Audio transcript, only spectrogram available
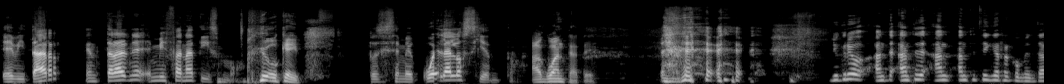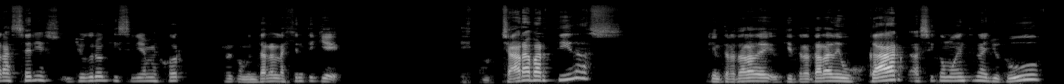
evitar entrar en, en mi fanatismo. ok, Si se me cuela, lo siento. aguántate. Yo creo, antes, antes, an- antes de que recomendara series, yo creo que sería mejor recomendar a la gente que escuchara partidas, que tratara de, que tratara de buscar, así como entren a YouTube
